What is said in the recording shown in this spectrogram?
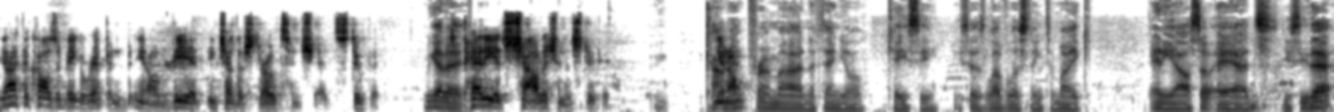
You don't have to cause a big rip and you know be at each other's throats and shit. It's stupid. We got a Petty. It's childish and it's stupid. comment know? from uh, Nathaniel Casey. He says, "Love listening to Mike," and he also adds, "You see that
